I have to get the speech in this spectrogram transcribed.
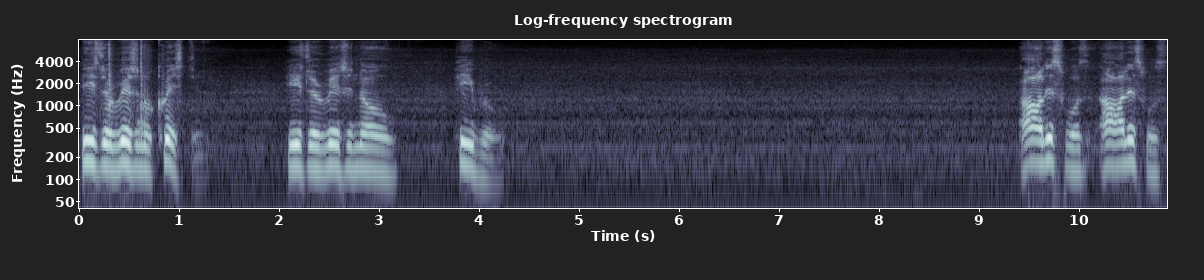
He's the original Christian. He's the original Hebrew. All this was all this was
